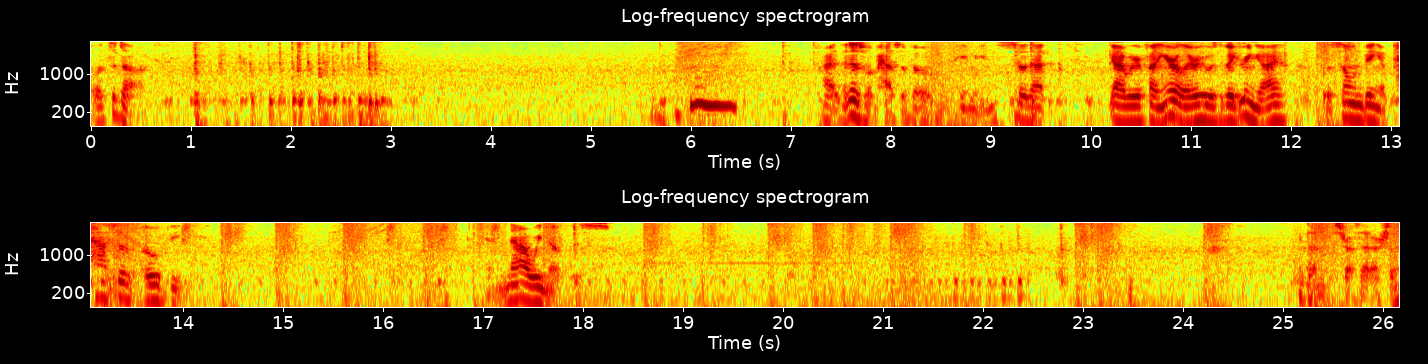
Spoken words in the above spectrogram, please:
Well, it's a dog. Alright, that is what passive OV means. So that guy we were fighting earlier, who was the big green guy, was someone being a passive OV. And now we know this. I don't need to stress that, actually.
